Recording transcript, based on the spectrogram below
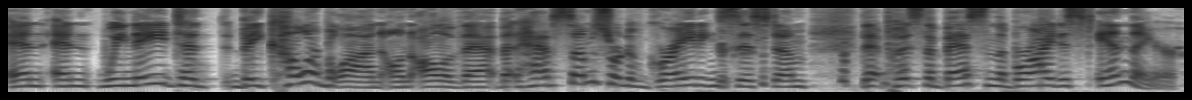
And and we need to be colorblind on all of that, but have some sort of grading system that puts the best and the brightest in there.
